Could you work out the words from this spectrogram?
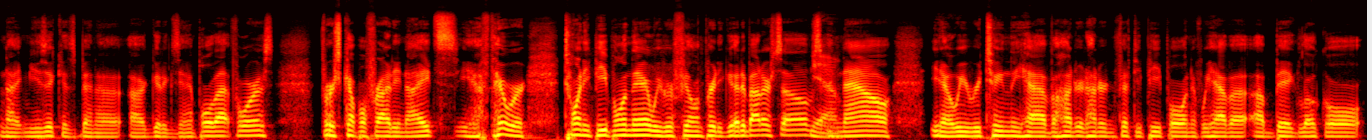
night music has been a, a good example of that for us. First couple Friday nights, you know, if there were 20 people in there, we were feeling pretty good about ourselves. Yeah. And now, you know, we routinely have 100, 150 people. And if we have a, a big local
